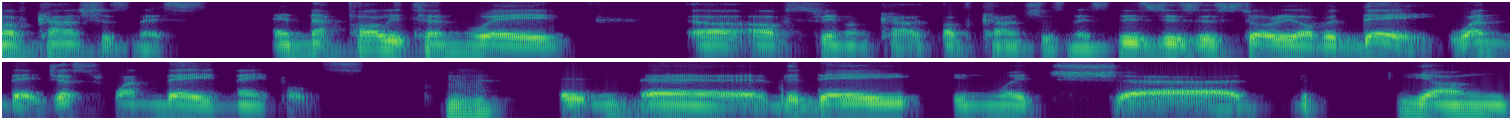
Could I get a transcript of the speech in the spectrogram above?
of consciousness, a Napolitan way uh, of stream of consciousness. This is a story of a day, one day, just one day in Naples. Mm-hmm. In, uh, the day in which uh, the young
